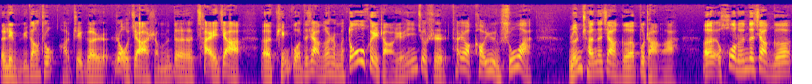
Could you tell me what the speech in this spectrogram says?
领域当中啊。这个肉价什么的、菜价、呃苹果的价格什么都会涨，原因就是它要靠运输啊。轮船的价格不涨啊，呃，货轮的价格。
